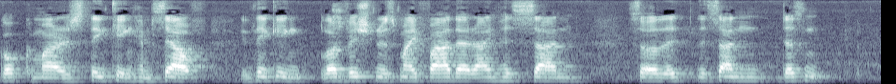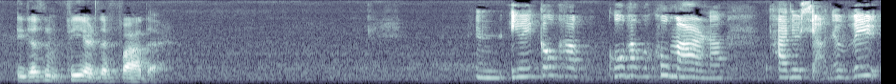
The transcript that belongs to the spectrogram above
Gopkumar is thinking himself, he's thinking, Lord Vishnu is my father, I'm his son. So the, the son doesn't, he doesn't fear the father. 嗯，因为勾帕勾帕库马尔呢，他就想着威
